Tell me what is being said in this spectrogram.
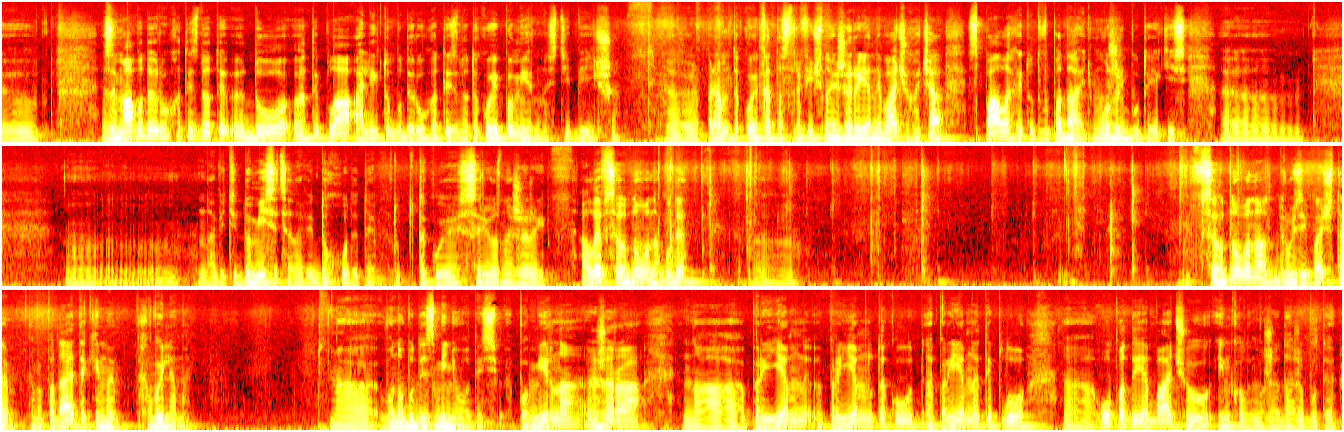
Зима буде рухатись до, до е, тепла, а літо буде рухатись до такої помірності більше. Е, Прям такої катастрофічної жари я не бачу, хоча спалахи тут випадають, можуть бути якісь е, навіть до місяця навіть доходити, тобто такої серйозної жари. Але все одно вона буде. Все одно вона, друзі, бачите, випадає такими хвилями. Е, Воно буде змінюватись помірна жара на приємне, приємну таку, е, приємне тепло. Е, Опади я бачу, інколи може даже бути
